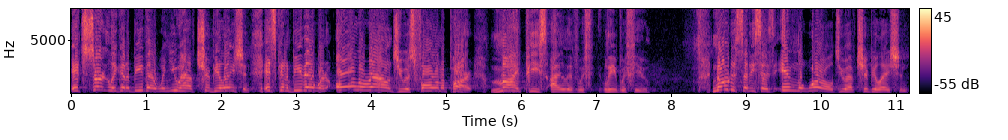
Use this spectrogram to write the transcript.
it's certainly going to be there when you have tribulation. It's going to be there when all around you is falling apart. My peace I live with, leave with you. Notice that he says, In the world you have tribulation.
